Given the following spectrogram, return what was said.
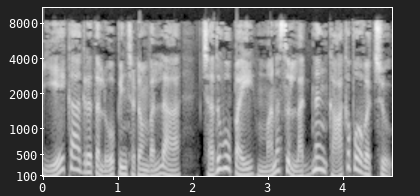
ఏకాగ్రత లోపించటం వల్ల చదువుపై మనసు లగ్నం కాకపోవచ్చు.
